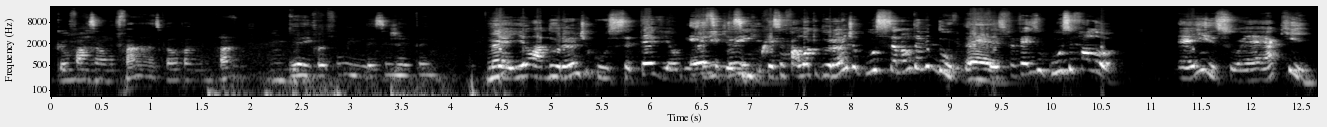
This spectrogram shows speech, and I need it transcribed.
o que eu faço ela não faz, o que ela faz ela não faz. E aí foi fluindo desse jeito aí. E aí, lá durante o curso, você teve algum Esse clique, assim? Porque você falou que durante o curso você não teve dúvida. É. Você fez o curso e falou, é isso, é aqui.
